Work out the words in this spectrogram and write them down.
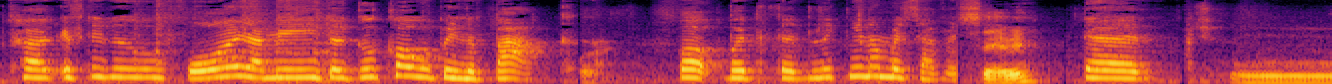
Because if they do four, that means the good card will be in the back. Four. But but the lucky number seven. Seven. Then Ooh.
